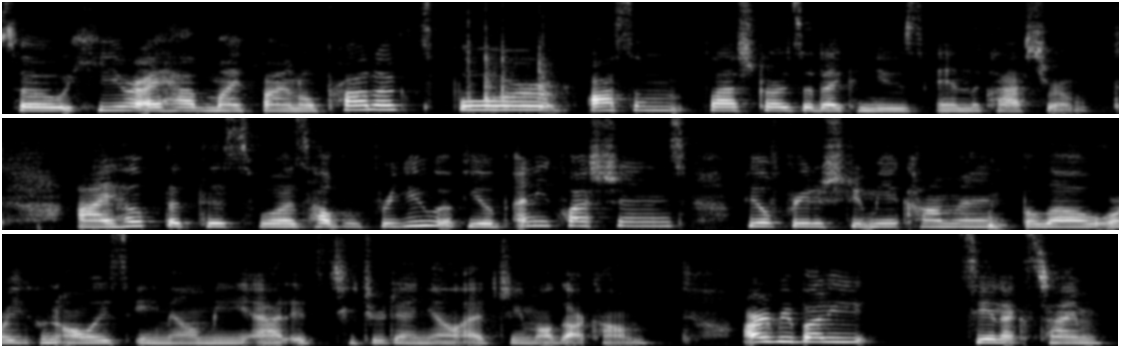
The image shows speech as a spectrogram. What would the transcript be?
So here I have my final products for awesome flashcards that I can use in the classroom. I hope that this was helpful for you. If you have any questions, feel free to shoot me a comment below or you can always email me at itsteacherdanielle at gmail.com. Alright everybody, see you next time.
